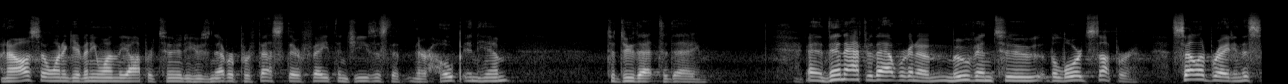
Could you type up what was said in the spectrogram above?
And I also want to give anyone the opportunity who's never professed their faith in Jesus, that their hope in him, to do that today. And then after that, we're going to move into the Lord's Supper, celebrating this,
